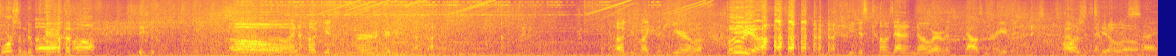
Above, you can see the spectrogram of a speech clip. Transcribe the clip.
force him to Oh. back off. Oh, and Huck gets murdered. Is like the hero of. Booyah! He just comes out of nowhere with a thousand ravens and just That was demolishes everything in his sight.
